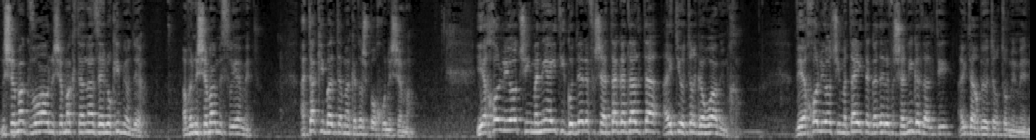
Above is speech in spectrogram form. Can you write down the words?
נשמה גבוהה או נשמה קטנה זה אלוקים יודע, אבל נשמה מסוימת. אתה קיבלת מהקדוש ברוך הוא נשמה. יכול להיות שאם אני הייתי גודל איפה שאתה גדלת, הייתי יותר גרוע ממך. ויכול להיות שאם אתה היית גדל איפה שאני גדלתי, היית הרבה יותר טוב ממני.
